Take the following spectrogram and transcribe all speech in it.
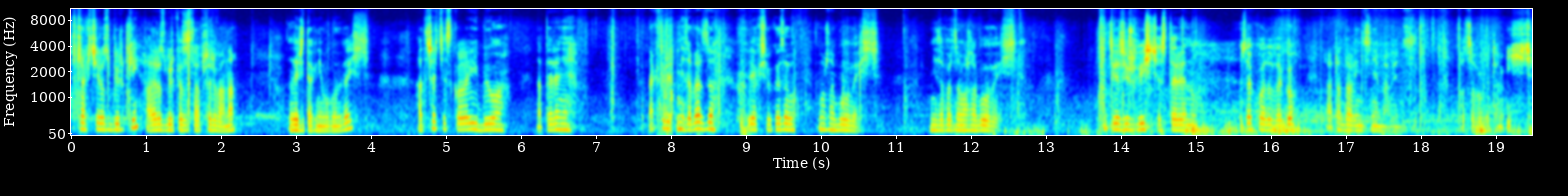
w trakcie rozbiórki, ale rozbiórka została przerwana. Lecz i tak nie mogłem wejść. A trzecie z kolei było na terenie, na który nie za bardzo, jak się okazało, można było wejść. Nie za bardzo można było wejść. I tu jest już wyjście z terenu zakładowego, a tam dalej nic nie ma, więc po co w ogóle tam iść?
